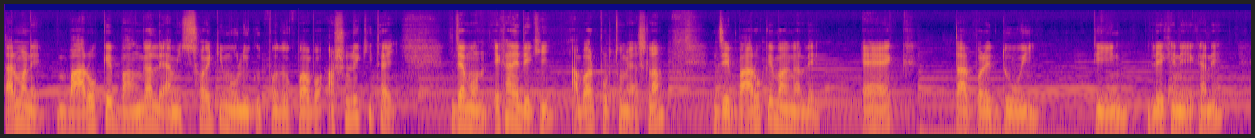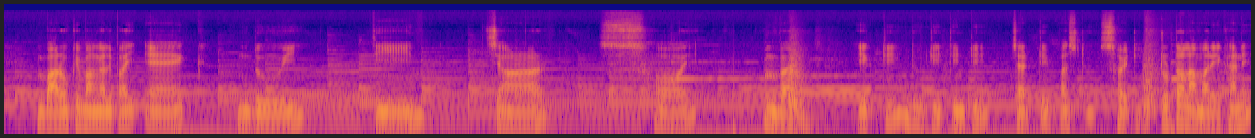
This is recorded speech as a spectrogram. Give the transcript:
তার মানে বারোকে বাঙ্গালে আমি ছয়টি মৌলিক উৎপাদক পাবো। আসলে কি তাই? যেমন এখানে দেখি, আবার প্রথমে আসলাম, যে বারোকে বাঙালে এক, তারপরে দুই, তিন, লেখে নিই এখানে, বারোকে বাঙালি পাই এক, দুই, তিন, চার, ছয়, বারো। একটি, দুটি, তিনটি, চারটি, পাঁচটি, ছয়টি। টোটাল আমার এখানে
